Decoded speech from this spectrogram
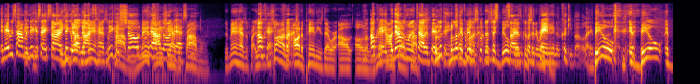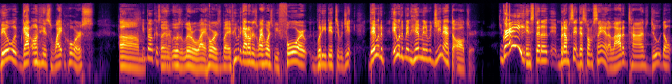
and every time a it- nigga it- say sorry, he think does- about the Loxy. man has a Niggas the do have the audacity. has a problem. The man has a problem. Okay, you saw how the, all the panties that were all all over. The Okay, man but that was one of. Tyler Perry But look, things. but look Like, at Bill. Let's, let's take Bill for to put a panty in a cookie bowl. Like Bill, if Bill, if Bill would got on his white horse, um, He broke his uh, arm. It was a literal white horse, but if he would have got on his white horse before what he did to Regina, they would have. It would have been him and Regina at the altar great. instead of. But I'm saying that's what I'm saying. A lot of times, dude don't.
